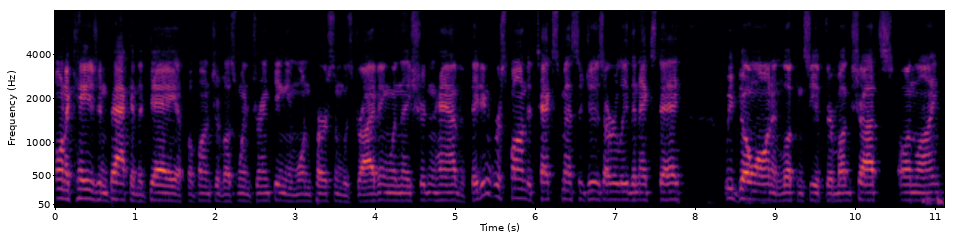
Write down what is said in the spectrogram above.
on occasion back in the day, if a bunch of us went drinking and one person was driving when they shouldn't have, if they didn't respond to text messages early the next day, we'd go on and look and see if their mugshots online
